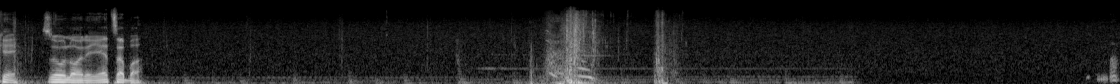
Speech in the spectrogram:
Okay, so Leute, jetzt aber. Bon-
